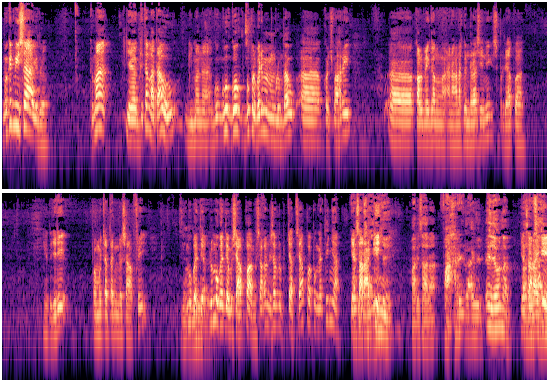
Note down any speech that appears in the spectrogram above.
mungkin bisa gitu. Cuma ya kita nggak tahu gimana. Gue gue gue gue pribadi memang belum tahu eh, coach Fahri eh, kalau megang anak-anak generasi ini seperti apa. Gitu. Jadi pemecatan Indra Lu mau ganti lu mau ganti sama siapa? Misalkan bisa berpecat siapa penggantinya? Yang Saragi Fahri Sara Fahri lagi. Eh ya benar. Ya, Fahri Saragi.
